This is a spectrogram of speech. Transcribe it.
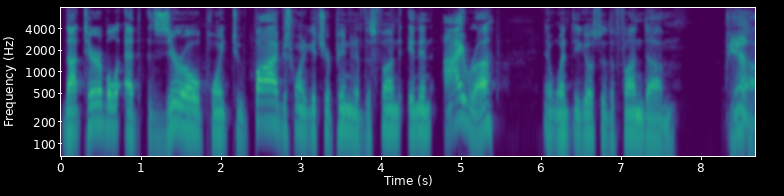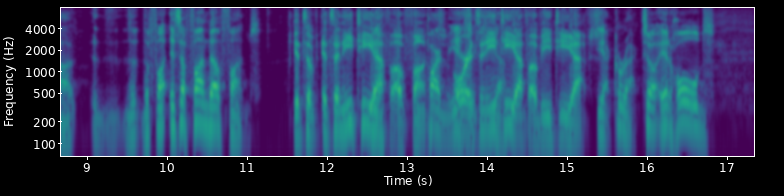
not terrible at 0.25. Just want to get your opinion of this fund in an IRA. And when he goes through the fund, um, Yeah. uh, the the fund it's a fund of funds. it's a it's an ETF of funds. Pardon me, or yes, it's an yeah. ETF of E ETFs. Yeah, correct. So it holds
